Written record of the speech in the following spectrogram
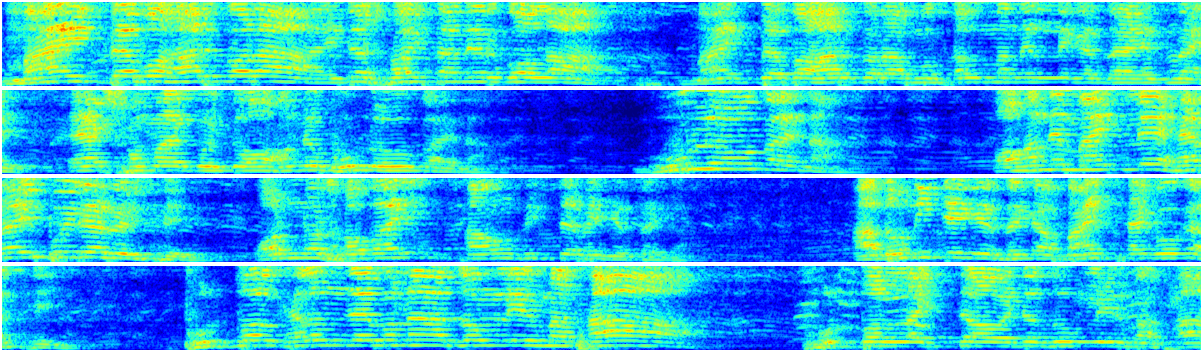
মাইক ব্যবহার করা, এটা শয়তানের গলা। মাইক ব্যবহার করা মুসলমানের লেগে জায়েজ নাই। এক সময় কইতো, অহনে ভুলও কয় না। ভুলও কয় না। অহনে মাইকলে হেরাই পইরা রইছে। অন্য সবাই সাউন্ড সিস্টেমে গেছে গা। আধুনিকে গেছে গা। মাইক থাকো গেছে ফুটবল খেলন যাব না জঙ্গলির মাথা। ফুটবল লাগতাও এটা জঙ্গলির মাথা।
